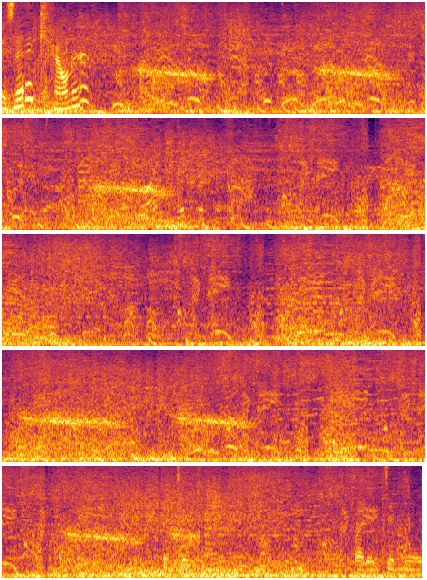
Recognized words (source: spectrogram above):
Is that a counter? didn't really.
